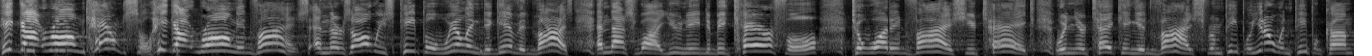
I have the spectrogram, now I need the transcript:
He got wrong counsel. He got wrong advice. And there's always people willing to give advice. And that's why you need to be careful to what advice you take when you're taking advice from people. You know, when people come,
